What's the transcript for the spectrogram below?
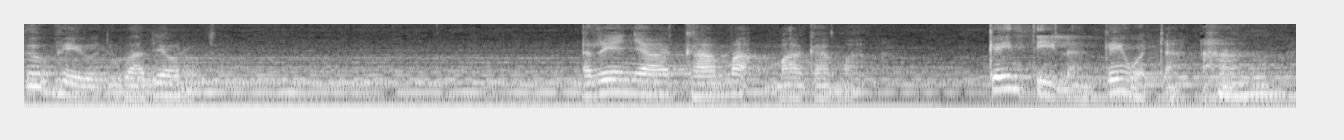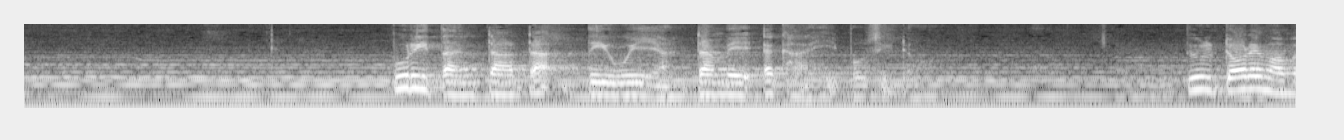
သူ့ဖေကိုသူကပြောတော့အရိညာခာမမာကမကိမ့်တိလံကိမ့်ဝတ္တအဟံပုရိတန်တာတသေဝေယတမေအခါဟိပုစိတော သူတောထဲမှာမ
